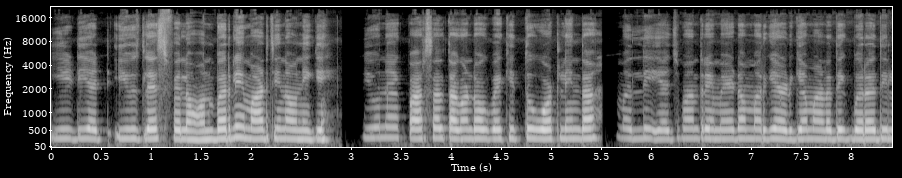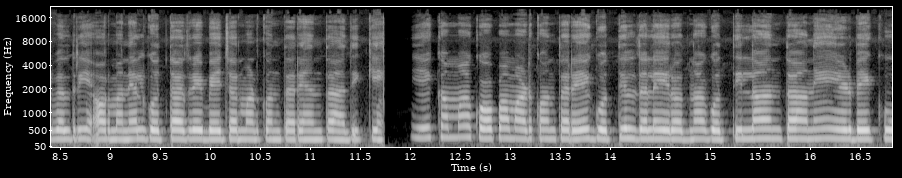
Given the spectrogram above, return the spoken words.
ಇಡಿಯಟ್ ಯೂಸ್ಲೆಸ್ ಫೆಲೋ ಅವ್ನು ಬರ್ಲಿ, ಮಾಡ್ತೀನಿ ಅವನಿಗೆ. ಇವನು ಪಾರ್ಸಲ್ ತಗೊಂಡು ಹೋಗ್ಬೇಕಿತ್ತು ಹೋಟ್ಲಿಂದ? ಮಲ್ಲಿ ಯಜಮಾನ್ರೆ ಮೇಡಮ್ ಅವ್ರಿಗೆ ಅಡುಗೆ ಮಾಡೋದಕ್ಕೆ ಬರೋದಿಲ್ವಲ್ರಿ? ಅವ್ರ ಮನೇಲಿ ಗೊತ್ತಾದರೆ ಬೇಜಾರು ಮಾಡ್ಕೊತಾರೆ ಅಂತ ಅದಕ್ಕೆ. ಏಕಮ್ಮ ಕೋಪ ಮಾಡ್ಕೊತಾರೆ, ಗೊತ್ತಿಲ್ದಲೇ ಇರೋದನ್ನ ಗೊತ್ತಿಲ್ಲ ಅಂತಾನೇ ಹೇಳ್ಬೇಕು.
